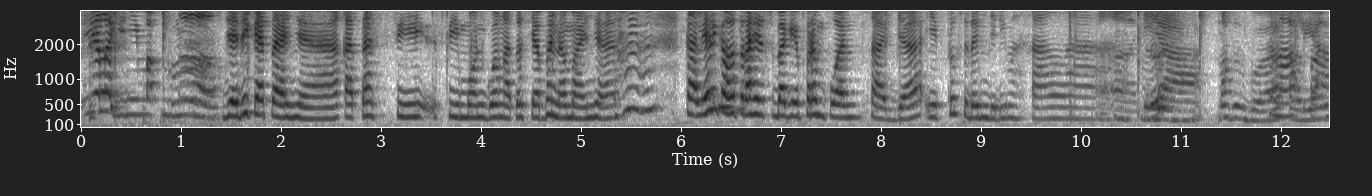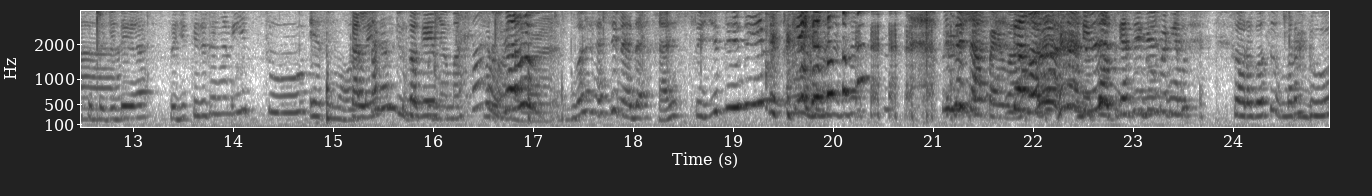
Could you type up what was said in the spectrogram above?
iya lagi nyimak dulu Jadi katanya kata si Simon gua nggak tahu siapa namanya. Kalian kalau terakhir sebagai perempuan saja itu sudah menjadi masalah. Iya, maksud gue kalian setuju tidak setuju tidak dengan itu? ya semua orang Kalian kan juga sebagai punya masalah Enggak lu. boleh gak sih nada kalian setuju tidak bisa capek Enggak banget karena di podcast ini gue pengen suara gue tuh merdu.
